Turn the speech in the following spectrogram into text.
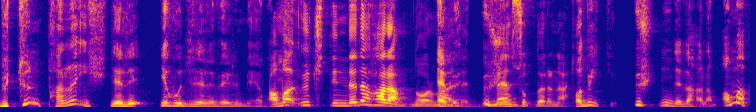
bütün para işleri Yahudilere verilmeye başladı. Ama üç dinde de haram normalde. Evet, üç din. mensuplarına. Tabii ki. Üç dinde de haram. Ama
